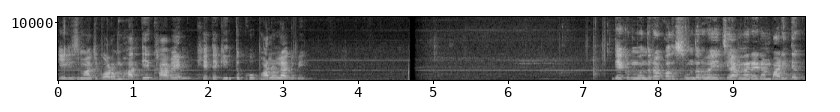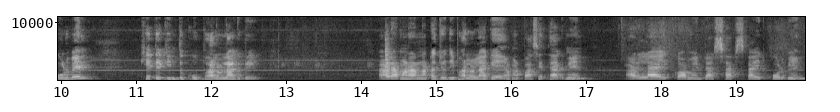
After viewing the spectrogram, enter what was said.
ইলিশ মাছ গরম ভাত দিয়ে খাবেন, খেতে কিন্তু খুব ভালো লাগবে। দেখুন বন্ধুরা, কত সুন্দর হয়েছে। আপনারা এরকম বাড়িতে করবেন, খেতে কিন্তু খুব ভালো লাগবে। আর আমার রান্নাটা যদি ভালো লাগে, আমার পাশে থাকবেন। আর লাইক কমেন্ট আর সাবস্ক্রাইব করবেন।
